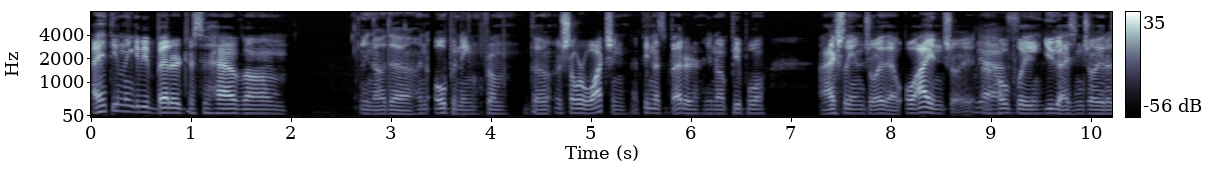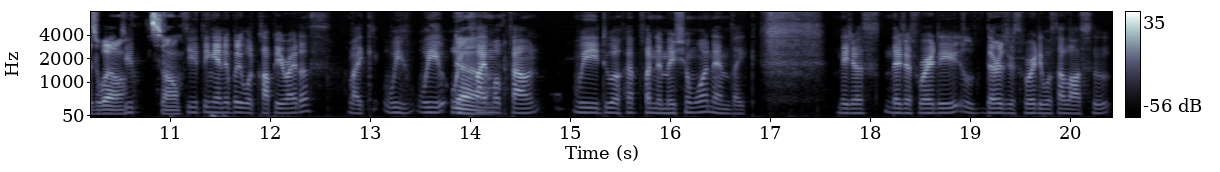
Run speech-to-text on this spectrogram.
I think it'd be better just to have um, you know, the an opening from the show we're watching. I think that's better. You know, people I actually enjoy that. Well, I enjoy it. Uh, hopefully, you guys enjoy it as well. Do you- so do you think anybody would copyright us? Like we we we No. climb up found we do a Funimation one and like they just they're just ready they're just ready with a lawsuit.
